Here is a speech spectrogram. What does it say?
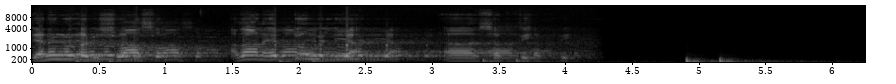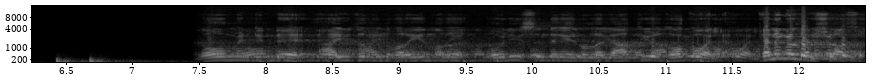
ജനങ്ങളുടെ വിശ്വാസം. അതാണ് ഏറ്റവും വലിയ ശക്തി. ഗവൺമെന്റിന്റെ ആയുധം എന്ന് പറയുന്നത് പോലീസിന്റെ കയ്യിലുള്ള ലാത്തിയോ തോക്കോ അല്ല ജനങ്ങളുടെ വിശ്വാസം.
